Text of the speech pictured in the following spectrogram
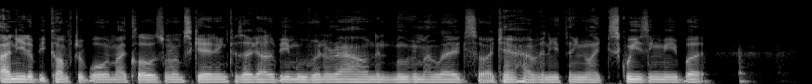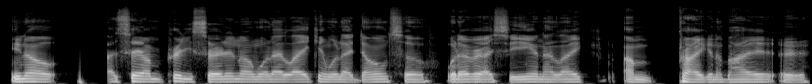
i need to be comfortable in my clothes when i'm skating because i gotta be moving around and moving my legs so i can't have anything like squeezing me but you know i'd say i'm pretty certain on what i like and what i don't so whatever i see and i like i'm probably gonna buy it or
